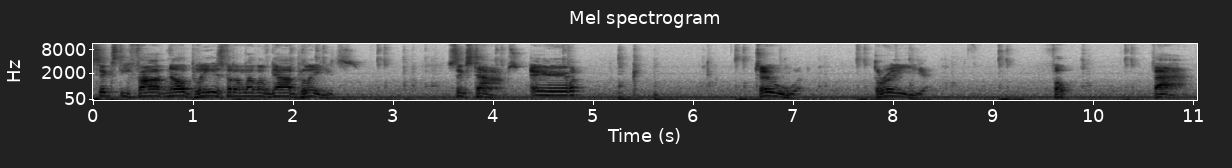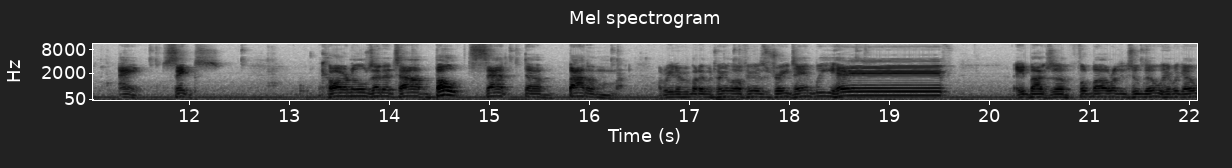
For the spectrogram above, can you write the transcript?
65. No, please, for the love of God, please. Six times. Eight, two, three, four, five, eight, six. Cardinals at the top, boats at the bottom. I read everybody between left fingers of trades, and we have eight boxes of football ready to go. Here we go.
